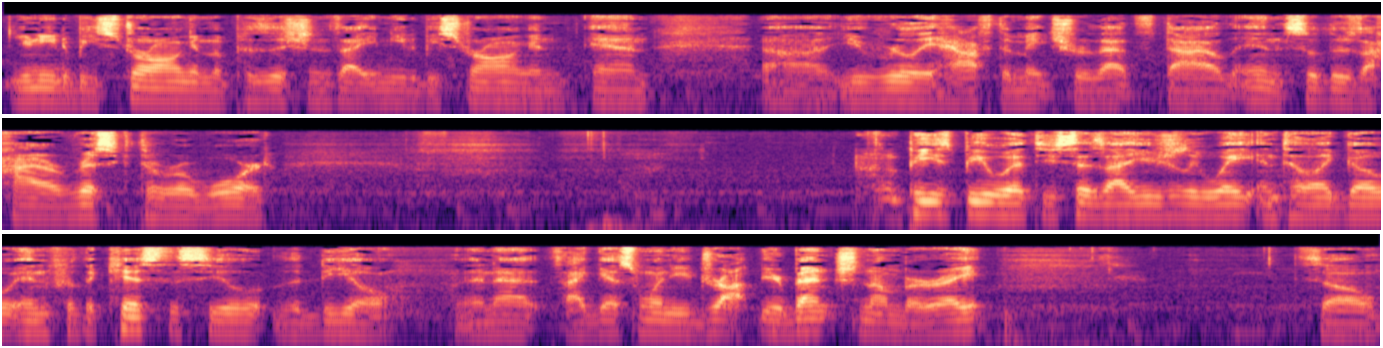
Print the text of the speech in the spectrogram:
you need to be strong in the positions that you need to be strong and and uh, you really have to make sure that's dialed in. So there's a higher risk to reward. Peace be with you says I usually wait until I go in for the kiss to seal the deal. And that's I guess when you drop your bench number, right? So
